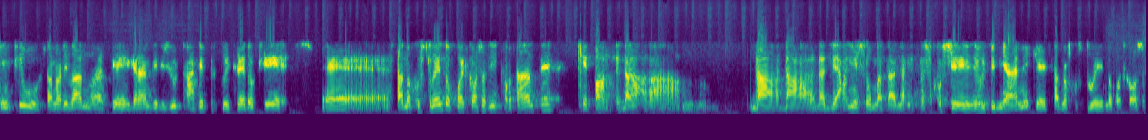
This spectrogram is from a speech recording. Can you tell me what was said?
In più stanno arrivando anche grandi risultati, per cui credo che eh, stanno costruendo qualcosa di importante che parte da, da, da, dagli anni, insomma, dagli anni trascorsi, negli ultimi anni che stanno costruendo qualcosa.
